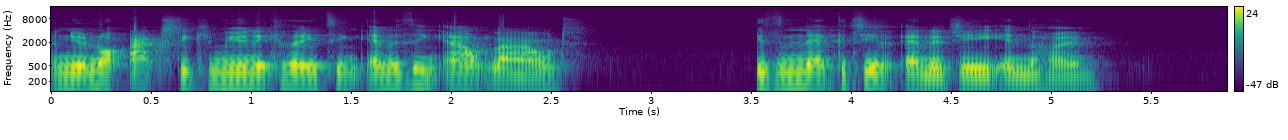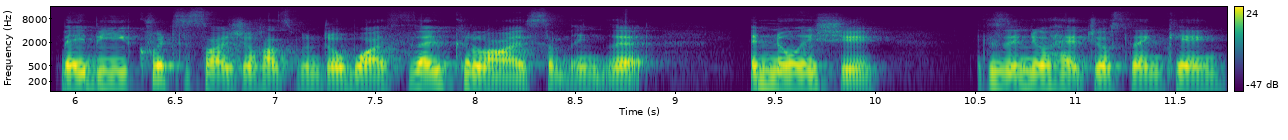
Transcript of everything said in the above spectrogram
and you're not actually communicating anything out loud, is negative energy in the home. Maybe you criticize your husband or wife, vocalize something that annoys you because in your head you're thinking,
